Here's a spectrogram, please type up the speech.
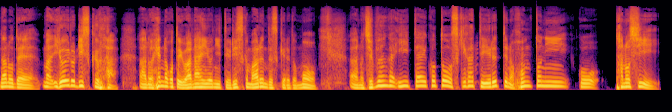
なので、まあ、いろいろリスクは、あの、変なこと言わないようにというリスクもあるんですけれども、あの、自分が言いたいことを好き勝手言えるっていうのは本当に、こう、楽しい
